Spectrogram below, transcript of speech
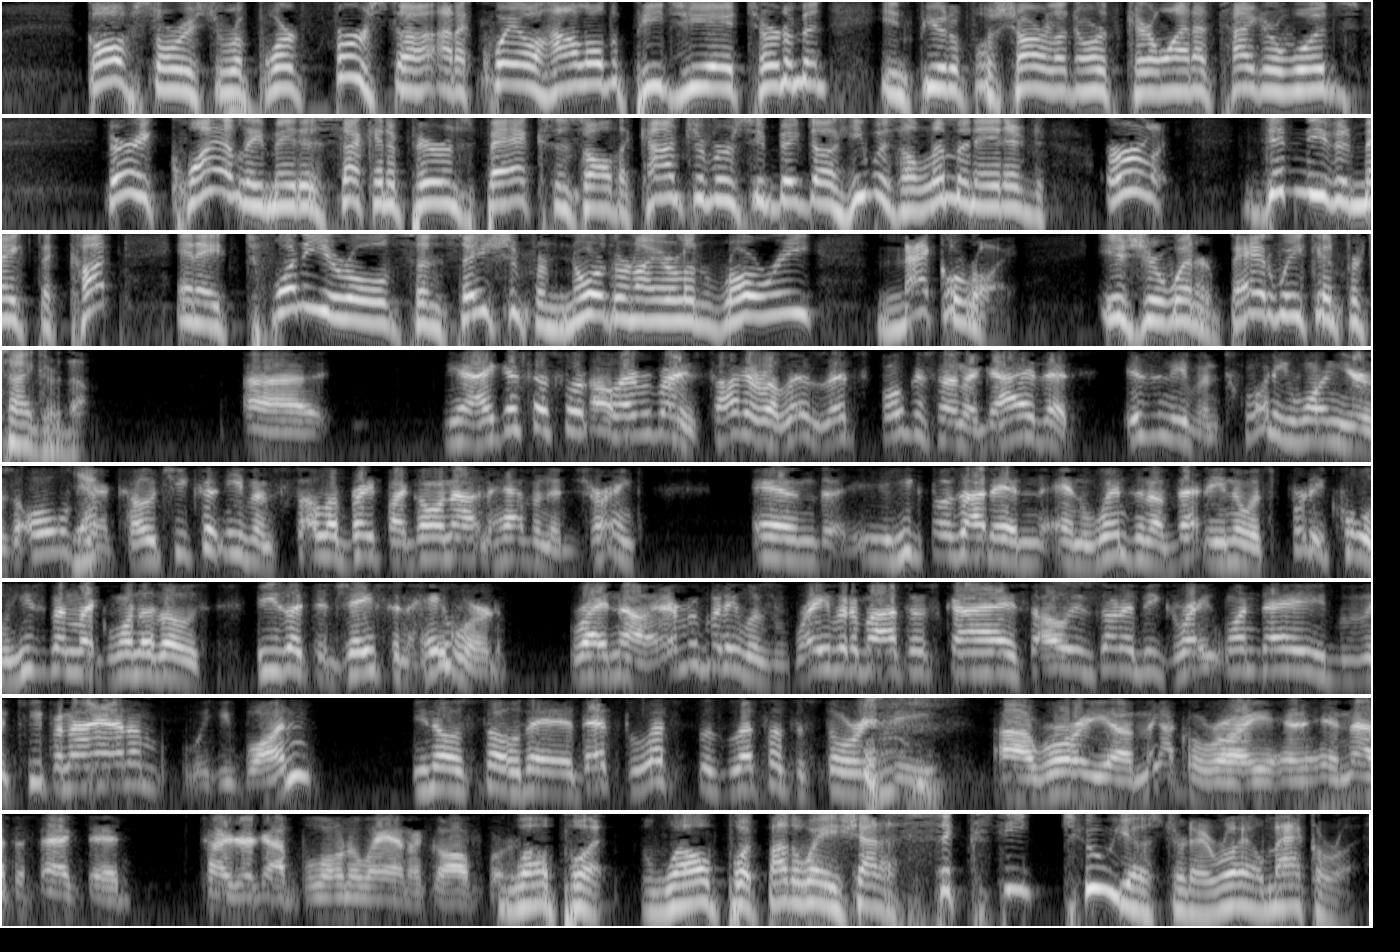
golf stories to report. First, uh, out of Quail Hollow, the PGA tournament in beautiful Charlotte, North Carolina, Tiger Woods very quietly made his second appearance back since all the controversy. Big dog, he was eliminated early. Didn't even make the cut. And a 20 year old sensation from Northern Ireland, Rory McIlroy, is your winner. Bad weekend for Tiger though. Uh, yeah, I guess that's what all everybody's talking about. Let, let's focus on a guy that isn't even 21 years old Yep. yet, coach. He couldn't even celebrate by going out and having a drink. And he goes out and, and wins an event. You know, it's pretty cool. He's been like one of those, he's like the Jason Heyward right now. Everybody was raving about this guy. So, oh, he's going to be great one day. Keep an eye on him. Well, He won. You know, so that, that's, let's, let's let the story be, uh, Rory, uh, McIlroy and, and not the fact that Tiger got blown away on a golf course. Well put. Well put. By the way, he shot a 62 yesterday, Royal McIlroy.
